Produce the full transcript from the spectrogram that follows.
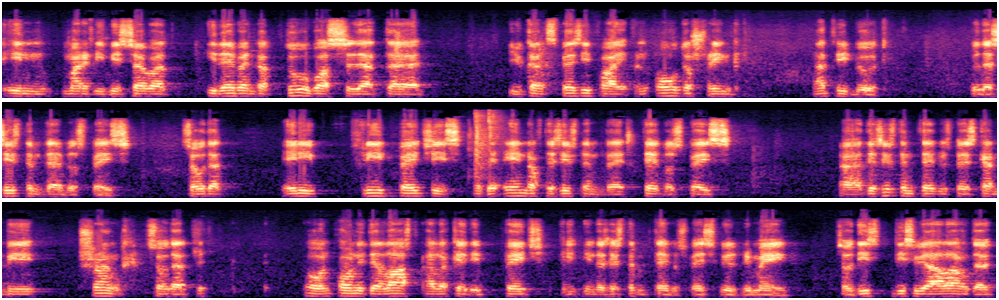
in MariaDB server 11.2 was that uh, you can specify an auto shrink attribute to the system table space so that any free pages at the end of the system table space, uh, the system table space can be shrunk so that on, only the last allocated page in the system table space will remain. So this, this will allow the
